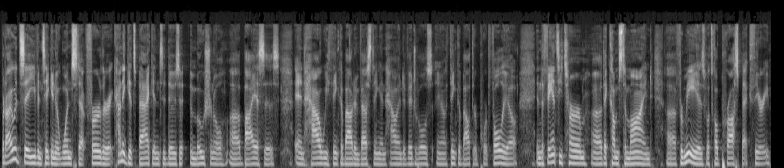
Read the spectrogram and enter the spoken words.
But I would say, even taking it one step further, it kind of gets back into those emotional uh, biases and how we think about investing and how individuals you know think about their portfolio. And the fancy term uh, that comes to mind uh, for me is what's called prospect theory.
